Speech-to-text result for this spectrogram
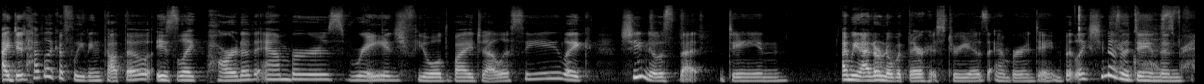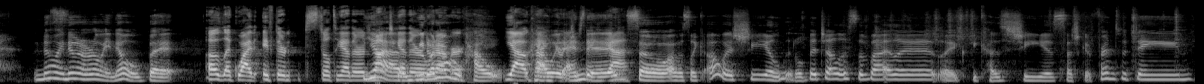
I did have like a fleeting thought though. Is like part of Amber's rage fueled by jealousy? Like she knows that Dain. I mean, I don't know what their history is, Amber and Dain, but like she knows that Dain. Then no, I know, no, no, I know, but Oh, like why? If they're still together, yeah, not together, we or don't whatever. know how yeah, okay, how it what you're saying, ended. Yeah, So I was like, oh, is she a little bit jealous of Violet, like because she is such good friends with Dain?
